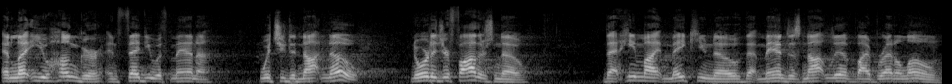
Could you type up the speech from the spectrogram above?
and let you hunger and fed you with manna, which you did not know, nor did your fathers know, that he might make you know that man does not live by bread alone,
